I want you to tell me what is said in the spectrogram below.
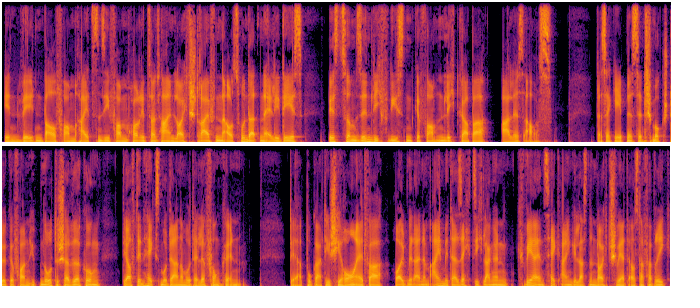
In wilden Bauformen reizen sie vom horizontalen Leuchtstreifen aus hunderten LEDs bis zum sinnlich fließend geformten Lichtkörper alles aus. Das Ergebnis sind Schmuckstücke von hypnotischer Wirkung, die auf den Hex moderner Modelle funkeln. Der Bugatti Chiron etwa rollt mit einem 1,60 Meter langen, quer ins Heck eingelassenen Leuchtschwert aus der Fabrik.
